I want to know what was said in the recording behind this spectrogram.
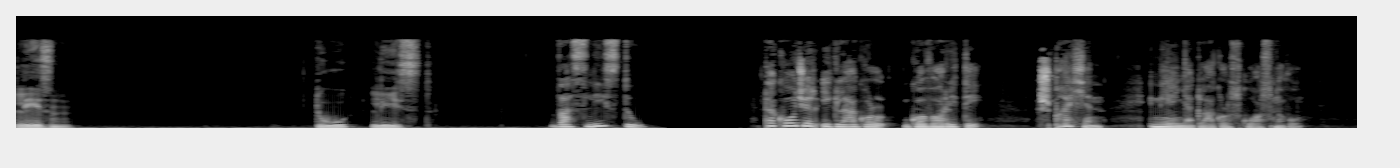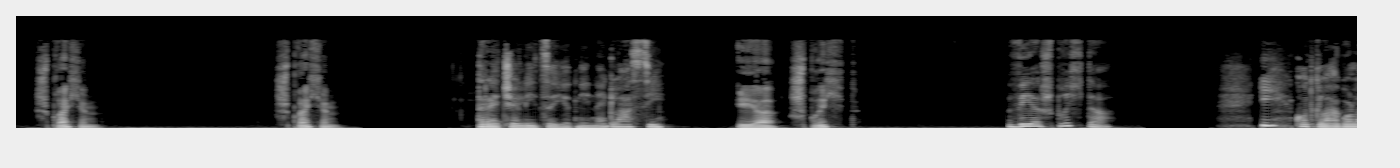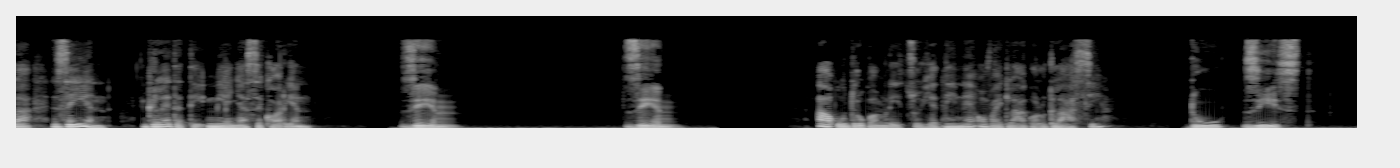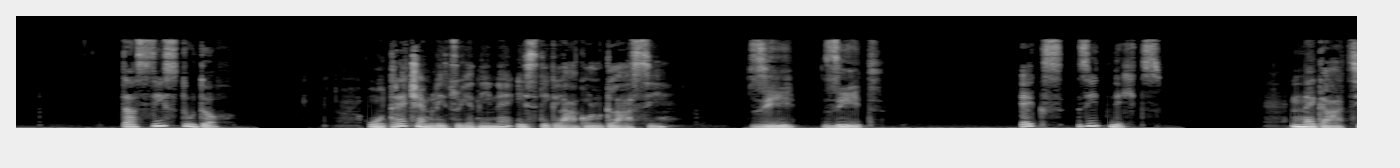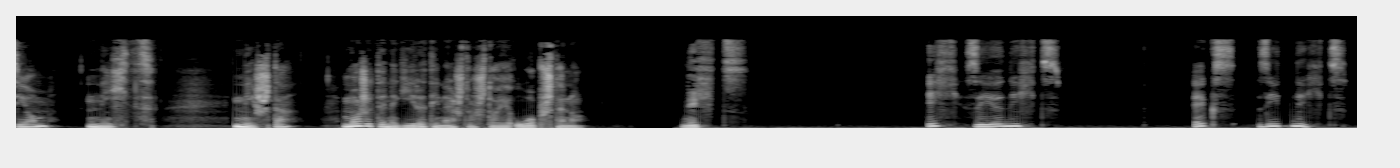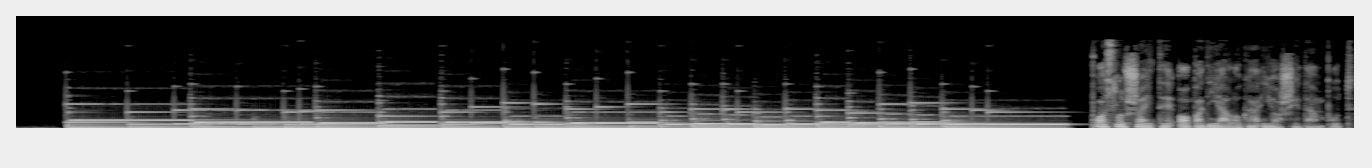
Lesen du liest? Was liest du? Također i glagol govoriti, sprechen, mijenja glagolsku osnovu. Sprechen. Sprechen. Treće lice jednine glasi Er spricht. Wer spricht da? I kod glagola sehen, gledati, mijenja se korijen. Sehen sehen. A u drugom licu jednine ovaj glagol glasi Du siehst. Das siehst du doch. U trećem licu jednine isti glagol glasi Sie sieht. Ex sieht nichts. Negacijom nichts, ništa, možete negirati nešto što je uopšteno. Nichts. Ich sehe nichts. Ex sieht nichts. Poslušajte oba dijaloga još jedanput.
